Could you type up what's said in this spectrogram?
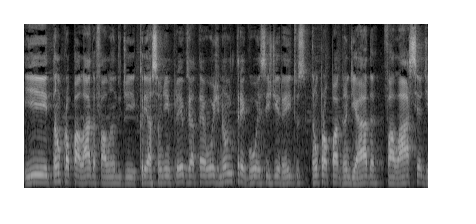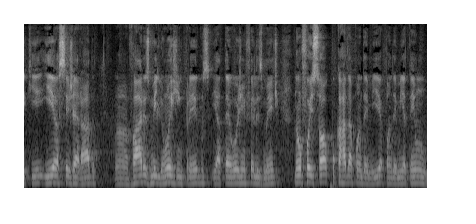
e tão propalada falando de criação de empregos e até hoje não entregou esses direitos, tão propagandeada falácia de que ia ser gerado Uh, vários milhões de empregos e até hoje, infelizmente, não foi só por causa da pandemia. A pandemia tem um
